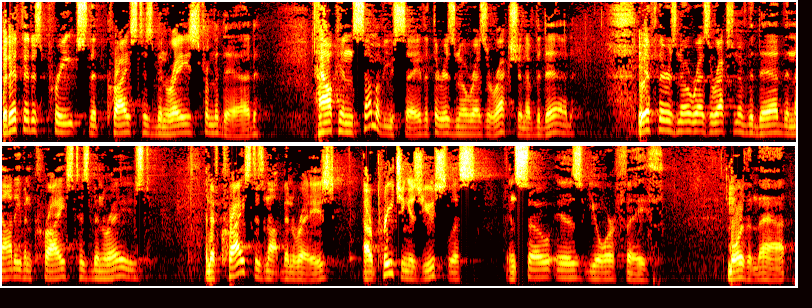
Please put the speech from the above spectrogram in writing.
But if it is preached that Christ has been raised from the dead, how can some of you say that there is no resurrection of the dead? If there is no resurrection of the dead, then not even Christ has been raised. And if Christ has not been raised, our preaching is useless, and so is your faith. More than that,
